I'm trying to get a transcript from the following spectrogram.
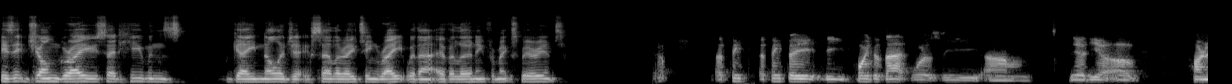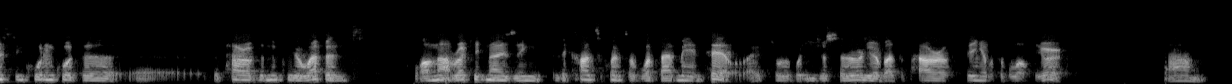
is it John Gray who said humans gain knowledge at accelerating rate without ever learning from experience? I think I think the the point of that was the um, the idea of harnessing quote unquote the uh, the power of the nuclear weapons while not recognizing the consequence of what that may entail, right? Sort of what you just said earlier about the power of being able to blow up the earth. Um,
